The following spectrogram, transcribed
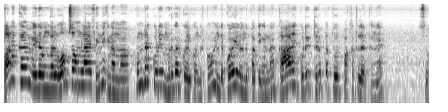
வணக்கம் இது உங்கள் ஓம் சோம் லைஃப். இன்னைக்கு நம்ம குன்றக்குடி முருகர் கோயிலுக்கு வந்திருக்கோம். இந்த கோயில் வந்து பார்த்திங்கன்னா காரைக்குடி திருப்பத்தூர் பக்கத்தில் இருக்குங்க. ஸோ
